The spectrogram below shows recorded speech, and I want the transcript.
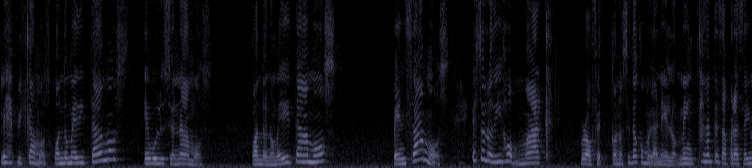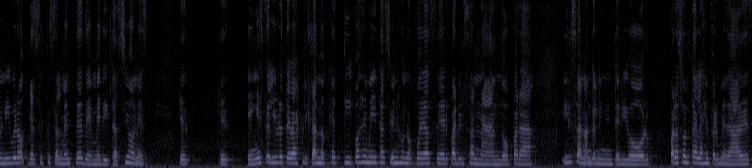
les explicamos, cuando meditamos, evolucionamos. Cuando no meditamos, pensamos. Esto lo dijo Mark Prophet, conocido como el anhelo. Me encanta esa frase. Hay un libro que es especialmente de meditaciones, que, en este libro te va explicando qué tipos de meditaciones uno puede hacer para ir sanando, para ir sanando el interior, para soltar las enfermedades,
